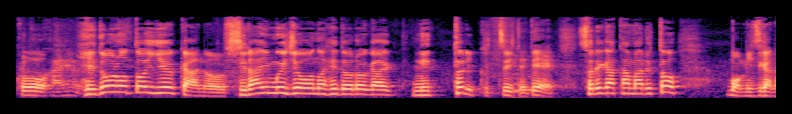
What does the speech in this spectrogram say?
こうヘドロというかあのスライム状のヘドロがねっとりくっついててそれが溜まるともう水が流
